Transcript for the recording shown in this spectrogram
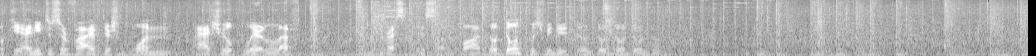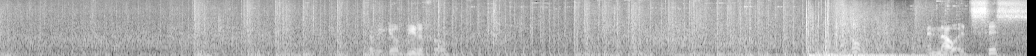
Okay, I need to survive. There's one actual player left, and the rest is on bot. Don't, don't push me, dude. Don't, don't, don't, don't, don't. There we go, beautiful. Oh. And now it's Sis.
